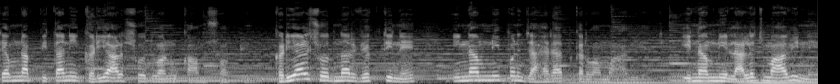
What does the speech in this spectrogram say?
તેમના પિતાની ઘડિયાળ શોધવાનું કામ સોંપ્યું. ઘડિયાળ શોધનાર વ્યક્તિને ઇનામની પણ જાહેરાત કરવામાં આવી હતી. ઇનામની લાલચમાં આવીને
